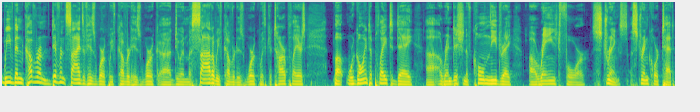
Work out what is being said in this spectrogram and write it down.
we've been covering different sides of his work. We've covered his work uh, doing Masada, we've covered his work with guitar players, but we're going to play today uh, a rendition of Kol Nidre arranged for strings, a string quartet,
